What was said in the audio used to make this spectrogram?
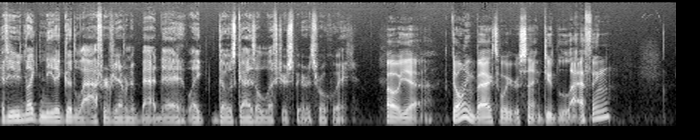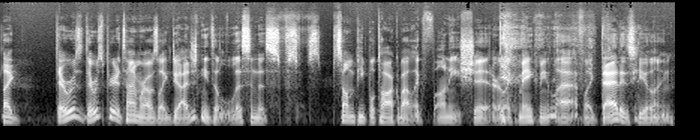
if you like need a good laugh or if you're having a bad day, like those guys will lift your spirits real quick. Oh yeah. Going back to what you were saying, dude, laughing. Like there was there was a period of time where I was like, dude, I just need to listen to s- s- some people talk about like funny shit or like make me laugh. Like that is healing.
